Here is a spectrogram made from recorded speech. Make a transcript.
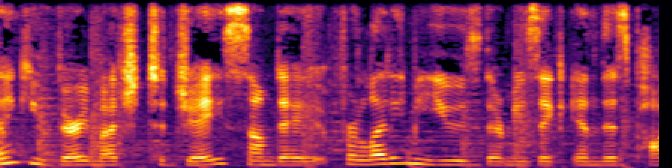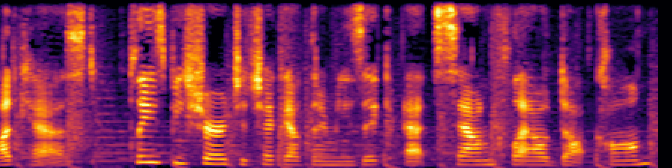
Thank you very much to Jay Someday for letting me use their music in this podcast. Please be sure to check out their music at soundcloud.com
